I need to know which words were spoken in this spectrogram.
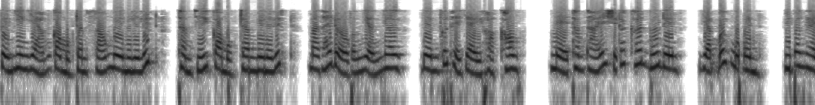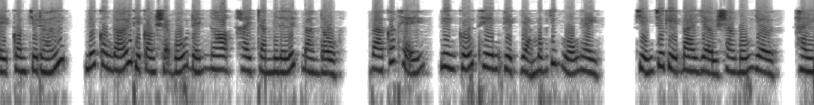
tự nhiên giảm còn 160ml, thậm chí còn 100ml, mà thái độ vẫn nhận nhơ, đêm có thể dậy hoặc không. Mẹ thông thái sẽ cắt hết bú đêm, giảm bớt một bình vì ban ngày con chưa đói, nếu con đói thì con sẽ bú đến no 200ml ban đầu và có thể nghiên cứu thêm việc giảm một giấc ngủ ngày, chuyển chu kỳ 3 giờ sang 4 giờ hay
